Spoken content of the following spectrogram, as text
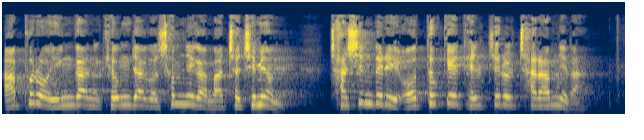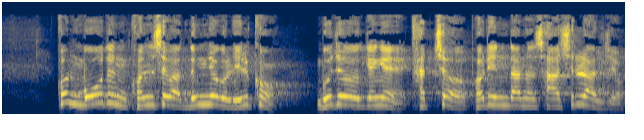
앞으로 인간 경작의 섭리가 맞춰지면 자신들이 어떻게 될지를 잘 압니다. 곧 모든 권세와 능력을 잃고 무저경에 갇혀 버린다는 사실을 알죠.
